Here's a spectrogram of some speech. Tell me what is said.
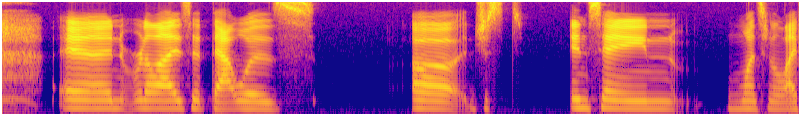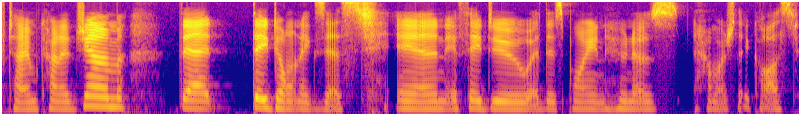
and realize that that was uh, just insane, once in a lifetime kind of gem that they don't exist. And if they do at this point, who knows how much they cost.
